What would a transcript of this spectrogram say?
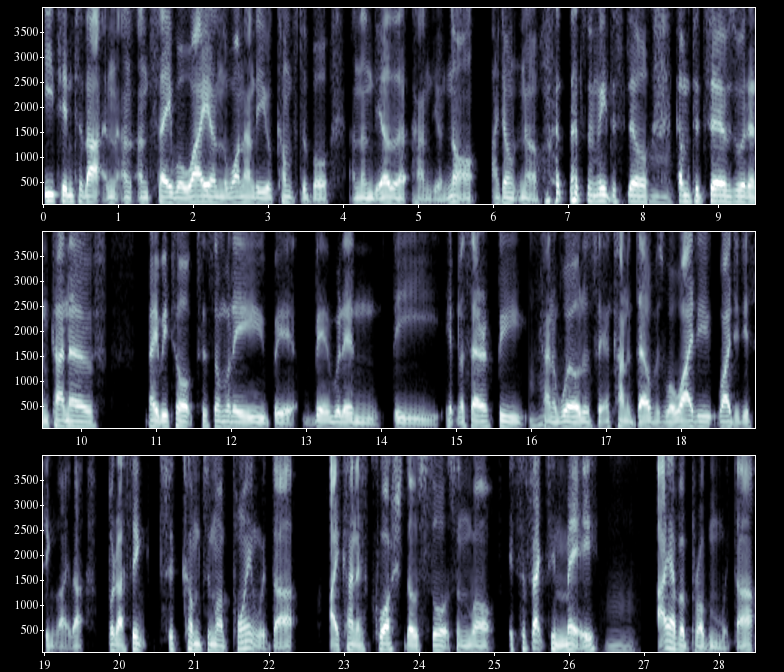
eat into that and, and, and say, well, why on the one hand are you comfortable and then the other hand you're not? I don't know. That's for me to still mm. come to terms with and kind of maybe talk to somebody be being within the hypnotherapy Mhm. kind of world and, say, and kind of delve as well why do you why did you think like that? But i think to come to my point with that i kind of quash those thoughts and well it's affecting me. Mm. i have a problem with that.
